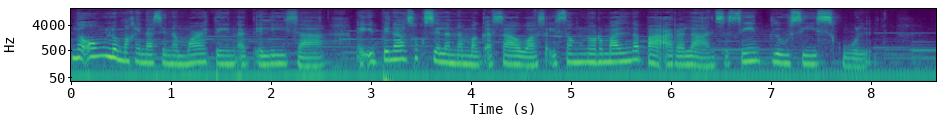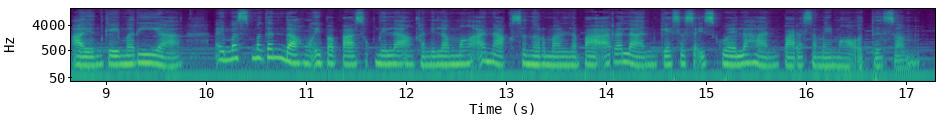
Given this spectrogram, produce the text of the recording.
Noong lumaki na sina Martin at Elisa, ay ipinasok sila ng mag-asawa sa isang normal na paaralan sa St. Lucie School. Ayon kay Maria, ay mas maganda kung ipapasok nila ang kanilang mga anak sa normal na paaralan kesa sa eskwelahan para sa may mga autism.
